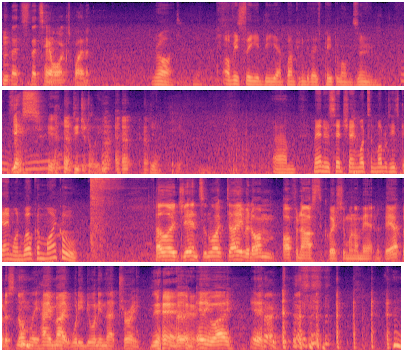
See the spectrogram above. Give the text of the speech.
that's that's how I explain it. Right. Yeah. Obviously you'd be uh, bumping into those people on Zoom. Yes, yeah, digitally. Yeah. yeah. Um, man who said Shane Watson modelled his game on. Welcome Michael. Hello, gents. And like David, I'm often asked the question when I'm out and about, but it's normally, hey, mate, what are you doing in that tree? Yeah. But anyway, yeah.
